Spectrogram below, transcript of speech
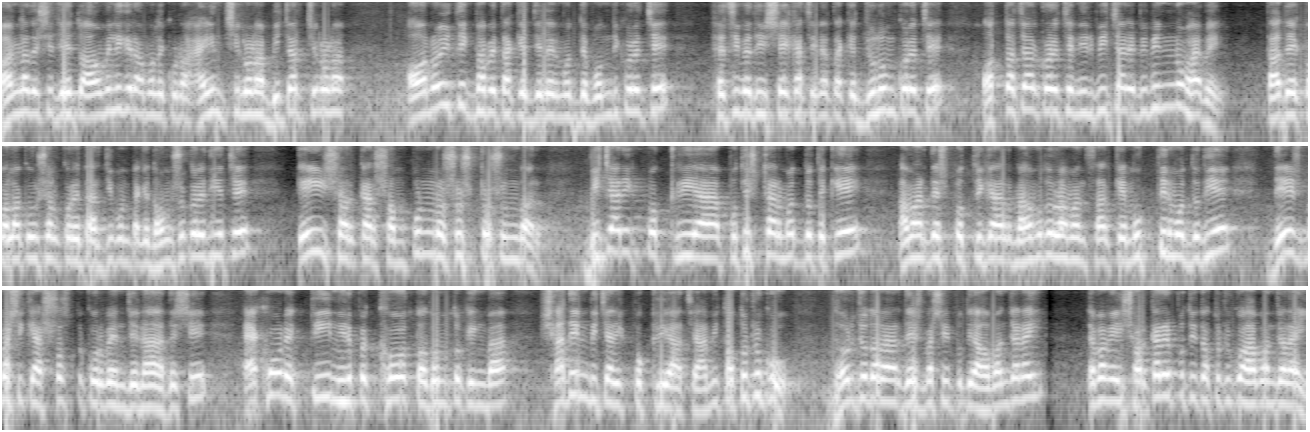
বাংলাদেশে যেহেতু আওয়ামী লীগের আমলে কোনো আইন ছিল না, বিচার ছিল না, অনৈতিকভাবে তাকে জেলের মধ্যে বন্দী করেছে, ফেসিবাদী শেখ হাসিনা তাকে জুলুম করেছে, অত্যাচার করেছে, নির্বিচারে বিভিন্নভাবে তাদের কলাকৌশল করে তার জীবনটাকে ধ্বংস করে দিয়েছে, এই সরকার সম্পূর্ণ সুষ্ঠু সুন্দর বিচারিক প্রক্রিয়া প্রতিষ্ঠার মধ্য থেকে আমার দেশ পত্রিকার মাহমুদুর রহমান স্যারকে মুক্তির মধ্য দিয়ে দেশবাসীকে আশ্বস্ত করবেন যে না, দেশে এখন একটি নিরপেক্ষ তদন্ত কিংবা স্বাধীন বিচারিক প্রক্রিয়া আছে, আমি ততটুকু ধৈর্য ধরার দেশবাসীর প্রতি আহ্বান জানাই এবং এই সরকারের প্রতি ততটুকু আহ্বান জানাই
